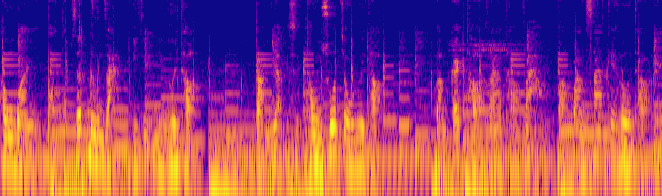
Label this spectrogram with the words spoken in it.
thông qua những bài tập rất đơn giản ví dụ như hơi thở cảm nhận sự thông suốt trong hơi thở bằng cách thở ra thở vào và quan sát cái hơi thở đấy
